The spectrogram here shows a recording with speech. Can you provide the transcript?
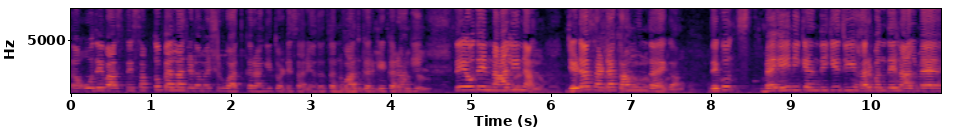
ਤਾਂ ਉਹਦੇ ਵਾਸਤੇ ਸਭ ਤੋਂ ਪਹਿਲਾਂ ਜਿਹੜਾ ਮੈਂ ਸ਼ੁਰੂਆਤ ਕਰਾਂਗੀ, ਤੁਹਾਡੇ ਸਾਰਿਆਂ ਦਾ ਧੰਨਵਾਦ ਕਰਕੇ ਕਰਾਂਗੀ। ਤੇ ਉਹਦੇ ਨਾਲ ਹੀ ਨਾਲ ਜਿਹੜਾ ਸਾਡਾ ਕੰਮ ਹੁੰਦਾ ਹੈਗਾ ਦੇਖੋ ਮੈਂ ਇਹ ਨਹੀਂ ਕਹਿੰਦੀ ਕਿ ਜੀ ਹਰ ਬੰਦੇ ਨਾਲ ਮੈਂ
